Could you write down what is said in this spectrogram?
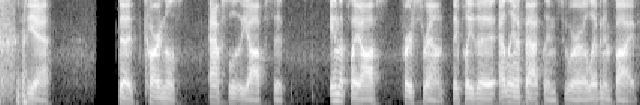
yeah. The Cardinals absolutely opposite. In the playoffs, first round, they play the Atlanta Falcons who are 11 and 5.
